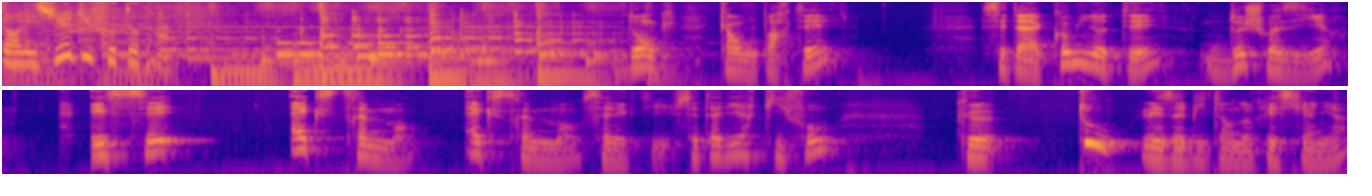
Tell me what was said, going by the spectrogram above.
Dans les yeux du photographe. Donc, quand vous partez, c'est à la communauté de choisir et c'est extrêmement, extrêmement sélectif. C'est-à-dire qu'il faut que tous les habitants de Christiania,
